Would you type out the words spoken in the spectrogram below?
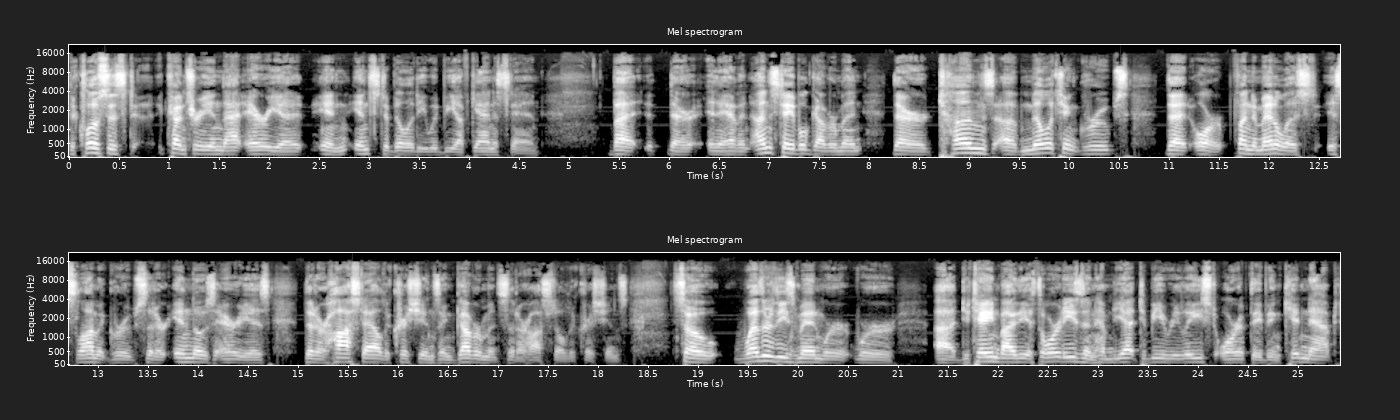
the closest country in that area in instability would be Afghanistan but they're they have an unstable government. There are tons of militant groups that or fundamentalist Islamic groups that are in those areas that are hostile to Christians and governments that are hostile to Christians. So whether these men were were uh, detained by the authorities and have yet to be released, or if they've been kidnapped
